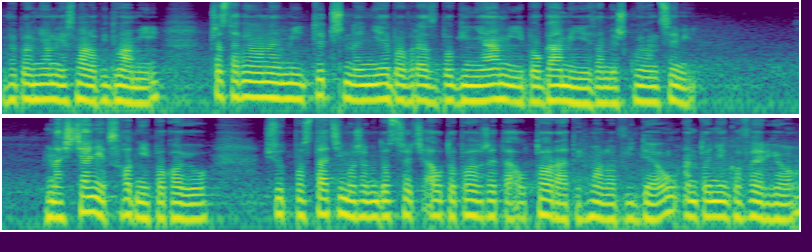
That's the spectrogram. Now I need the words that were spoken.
wypełniony jest malowidłami. Przedstawione mityczne niebo wraz z boginiami i bogami je zamieszkującymi. Na ścianie wschodniej pokoju wśród postaci możemy dostrzec autoportret autora tych malowideł, Antoniego Verrio.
